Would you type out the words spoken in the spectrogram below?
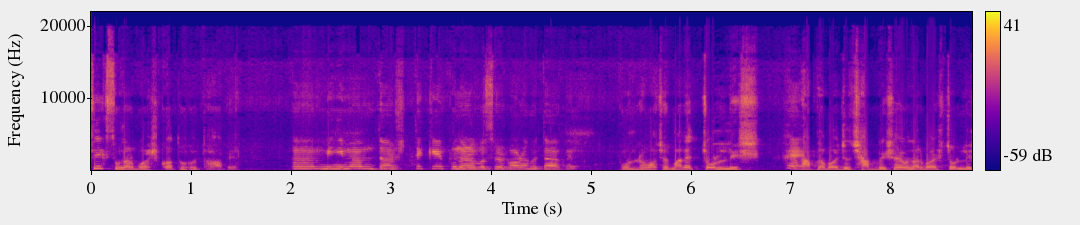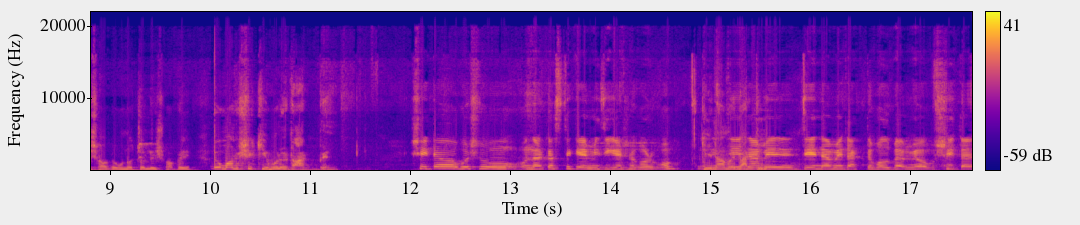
সিক্স ওনার বয়স কত হতে হবে? মিনিমাম দশ থেকে পনেরো বছর বড় হতে হবে। পনেরো বছর মানে চল্লিশ। হ্যাঁ। আপনার বয়স যদি ছাব্বিশ হয় ওনার বয়স চল্লিশ হবে উনচল্লিশ হবে। তো মানুষকে কি বলে ডাকবেন? সেটা অবশ্য ওনার কাছ থেকে আমি জিজ্ঞাসা করব। কি নামে যে নামে যে নামে ডাকতে বলবে আমি অবশ্যই তার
